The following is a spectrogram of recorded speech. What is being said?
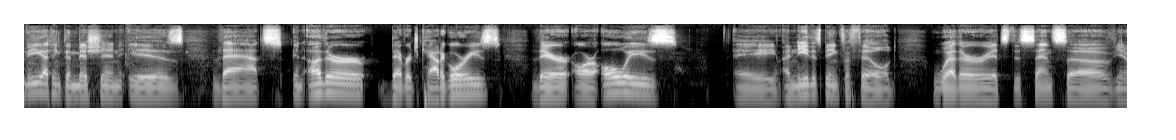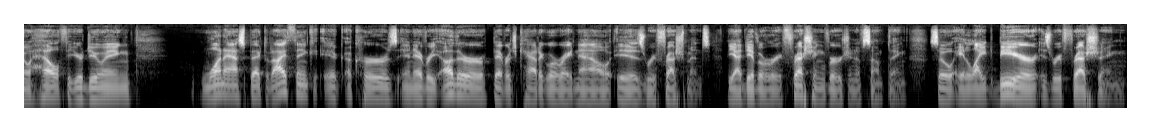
To me, I think the mission is that in other beverage categories, there are always a, a need that's being fulfilled, whether it's the sense of you know health that you're doing. One aspect that I think occurs in every other beverage category right now is refreshment. The idea of a refreshing version of something. So a light beer is refreshing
